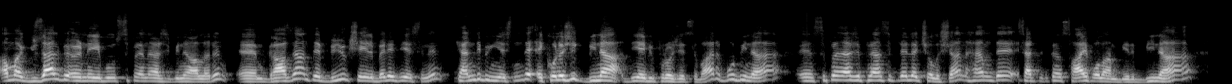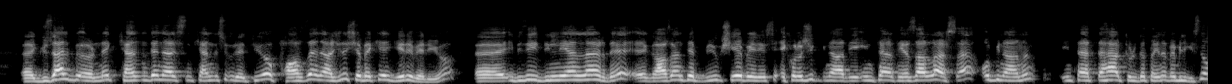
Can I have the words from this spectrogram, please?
Ama güzel bir örneği bu sıfır enerji binaların. E, Gaziantep Büyükşehir Belediyesi'nin kendi bünyesinde ekolojik bina diye bir projesi var. Bu bina e, sıfır enerji prensipleriyle çalışan hem de sertifikasına sahip olan bir bina. E, güzel bir örnek. Kendi enerjisini kendisi üretiyor. Fazla enerjiyi şebekeye geri veriyor. E, bizi dinleyenler de e, Gaziantep Büyükşehir Belediyesi ekolojik bina diye internete yazarlarsa o binanın internette her türlü detayına ve bilgisine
